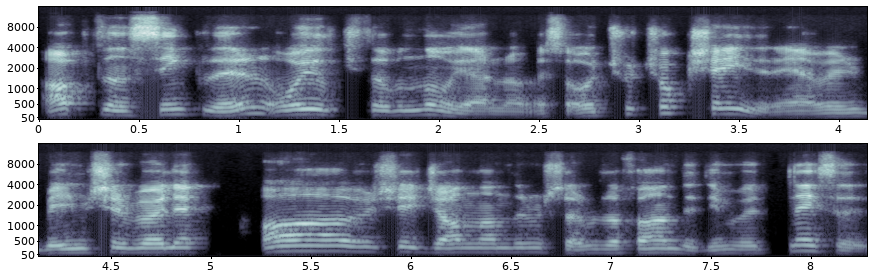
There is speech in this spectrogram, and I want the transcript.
Ha, Upton Sinclair'in o yıl kitabından uyarlama mesela. O çok, çok şeydir yani benim, benim için böyle aa bir şey canlandırmışlar burada falan dediğim böyle neyse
